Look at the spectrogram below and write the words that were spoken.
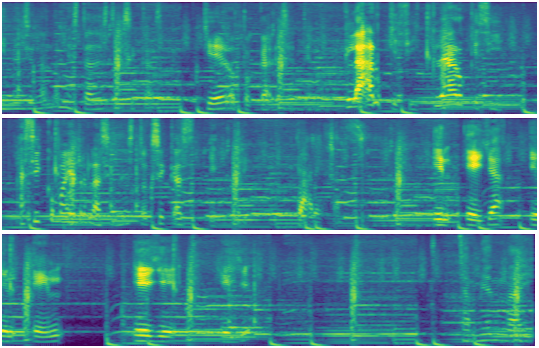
Y mencionando amistades tóxicas, quiero tocar ese tema. Claro que sí, claro que sí. Así como hay relaciones tóxicas entre parejas. El, ella, el, él, ella, ella. También hay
